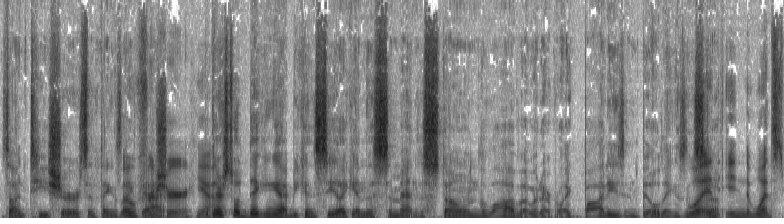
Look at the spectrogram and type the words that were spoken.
it's on T-shirts and things like Oh, that. for sure. Yeah. But they're still digging up. You can see like in the cement, the stone, the lava, whatever, like bodies and buildings and well, stuff. in, in what's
